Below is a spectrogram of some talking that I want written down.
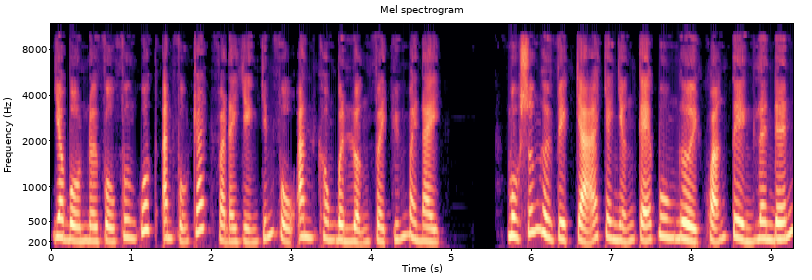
do Bộ Nội vụ Vương quốc Anh phụ trách và đại diện chính phủ Anh không bình luận về chuyến bay này. Một số người Việt trả cho những kẻ buôn người khoản tiền lên đến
